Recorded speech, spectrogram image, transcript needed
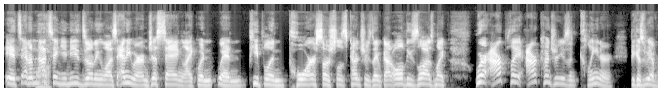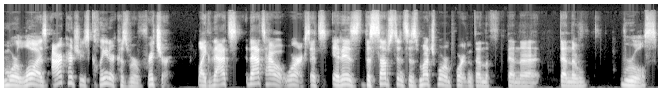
It's and I'm wow. not saying you need zoning laws anywhere. I'm just saying like when when people in poor socialist countries they've got all these laws. I'm like, where our play our country isn't cleaner because we have more laws. Our country is cleaner because we're richer. Like that's that's how it works. It's it is the substance is much more important than the than the than the rules.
